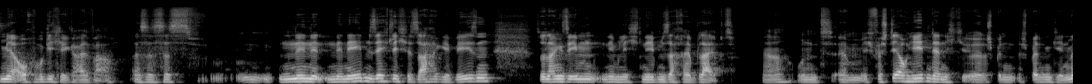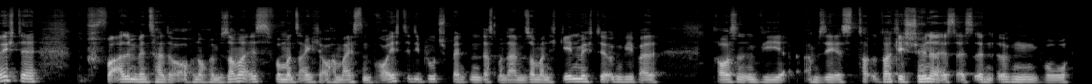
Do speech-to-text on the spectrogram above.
mir auch wirklich egal war. Also es ist eine, nebensächliche Sache gewesen, solange sie eben nämlich Nebensache bleibt. Ja, und ähm, ich verstehe auch jeden, der nicht äh, spenden, spenden gehen möchte. Vor allem, wenn es halt auch noch im Sommer ist, wo man es eigentlich auch am meisten bräuchte, die Blutspenden, dass man da im Sommer nicht gehen möchte irgendwie, weil draußen irgendwie am See es deutlich schöner ist, als in irgendwo,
